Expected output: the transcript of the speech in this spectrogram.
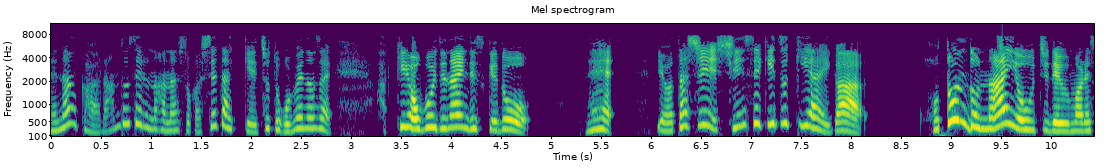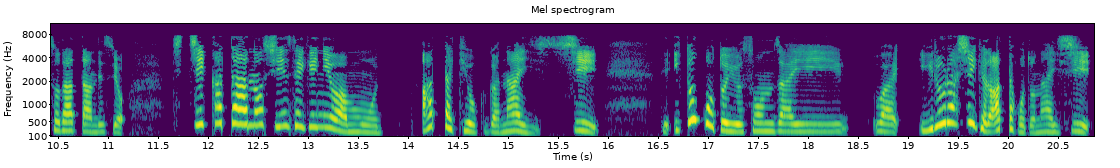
れなんか、ランドセルの話とかしてたっけ？ちょっとごめんなさい。はっきり覚えてないんですけど、ね。いや、私、親戚付き合いが、ほとんどないお家で生まれ育ったんですよ。父方の親戚にはもう、会った記憶がないし、で、いとこという存在はいるらしいけど会ったことないし、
